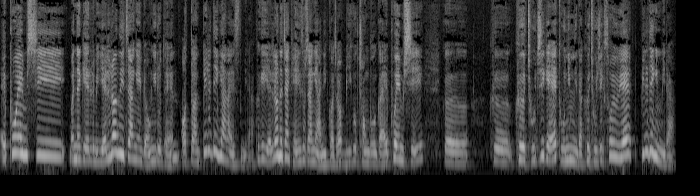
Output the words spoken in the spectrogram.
FOMC 만약에 예를 들면 옐런 의장의 명의로 된 어떠한 빌딩이 하나 있습니다. 그게 옐런 의장 개인 소장이 아닐 거죠. 미국 정부 그러니까 FOMC 그 그, 그 조직의 돈입니다. 그 조직 소유의 빌딩입니다.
